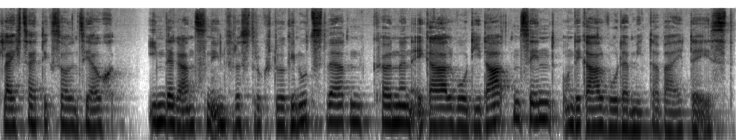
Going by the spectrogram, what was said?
Gleichzeitig sollen sie auch in der ganzen Infrastruktur genutzt werden können, egal wo die Daten sind und egal wo der Mitarbeiter ist.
